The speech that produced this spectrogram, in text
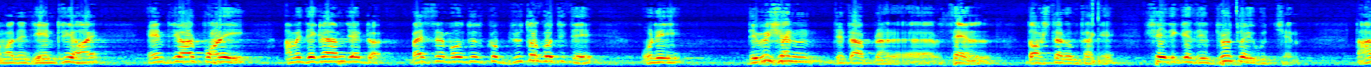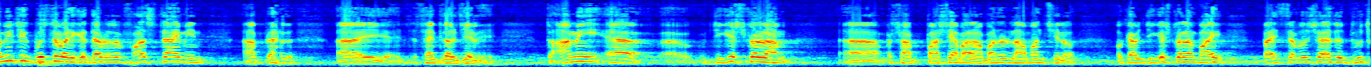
আমাদের যে এন্ট্রি হয়। এন্ট্রি হওয়ার পরেই আমি দেখলাম যে ব্যারিস্টার মৌদুদ খুব দ্রুত গতিতে উনি ডিভিশন যেটা আপনার সেল দশটা রুম থাকে সেই দিকে তিনি দ্রুত এগুচ্ছেন। তা আমি ঠিক বুঝতে পারি দ্যাট ফার্স্ট টাইম ইন আপনার এই সেন্ট্রাল জেলে তো আমি জিজ্ঞেস করলাম পাশে আবার আমানুল্লাহ আমান ছিল, ওকে আমি জিজ্ঞেস করলাম, ভাই, ব্যারিস্টার সাহেব এত দ্রুত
